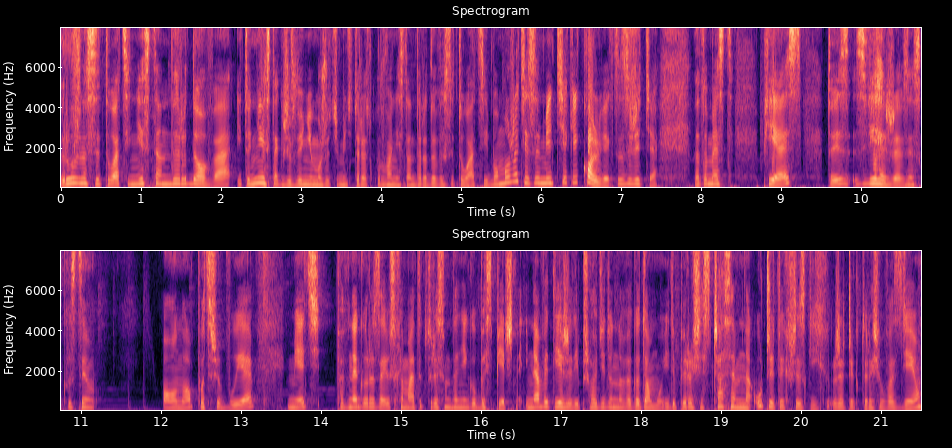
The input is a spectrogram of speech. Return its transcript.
różne sytuacje niestandardowe i to nie jest tak, że wy nie możecie mieć teraz, kurwa, niestandardowych sytuacji, bo możecie sobie mieć jakiekolwiek, to jest życie. Natomiast pies to jest zwierzę, w związku z tym ono potrzebuje mieć pewnego rodzaju schematy, które są dla niego bezpieczne. I nawet jeżeli przychodzi do nowego domu i dopiero się z czasem nauczy tych wszystkich rzeczy, które się u was dzieją,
